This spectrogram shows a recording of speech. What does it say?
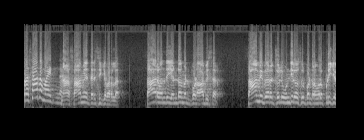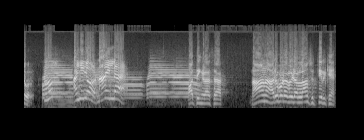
பிரசாதம் வாங்கிக்கங்க. நான் சாமியை தரிசிக்க வரல. சார் வந்து என்டோமெண்ட் போர்டு ஆபீசர் சாமி பேரை சொல்லி உண்டியல் வசூல் பண்றவங்கள பிடிக்கிறவர்? ஐயோ நான் இல்ல. பாத்தீங்களா சார்? நானும் அறுபடை வீடெல்லாம் சுத்தி இருக்கேன்.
